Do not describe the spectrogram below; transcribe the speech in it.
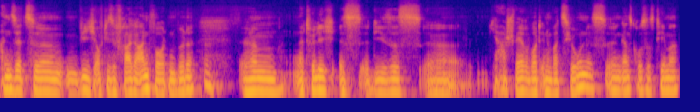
Ansätze, wie ich auf diese Frage antworten würde. Mhm. Ähm, natürlich ist dieses äh, ja schwere Wort Innovation ist ein ganz großes Thema.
